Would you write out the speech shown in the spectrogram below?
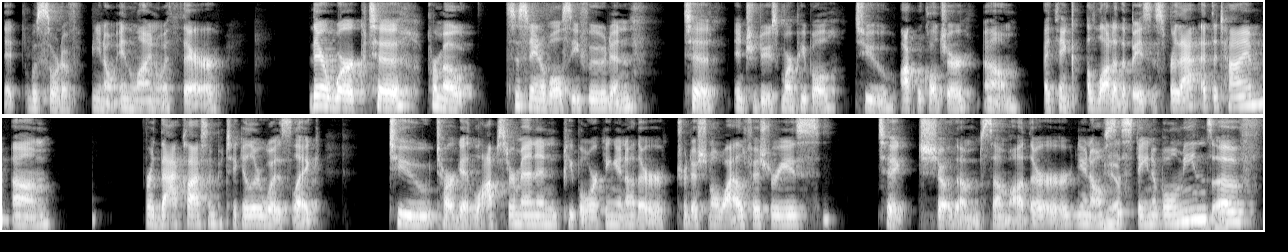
it was sort of you know in line with their their work to promote sustainable seafood and to introduce more people to aquaculture. Um, I think a lot of the basis for that at the time, um, for that class in particular, was like to target lobstermen and people working in other traditional wild fisheries to show them some other, you know, Yep. sustainable means of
